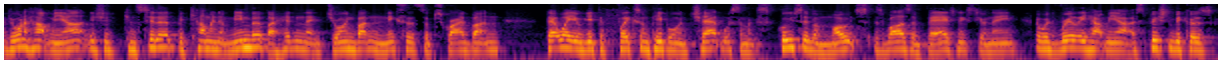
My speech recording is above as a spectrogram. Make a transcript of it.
If you want to help me out, you should consider becoming a member by hitting that join button next to the subscribe button. That way you'll get to flex on people in chat with some exclusive emotes as well as a badge next to your name. It would really help me out, especially because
